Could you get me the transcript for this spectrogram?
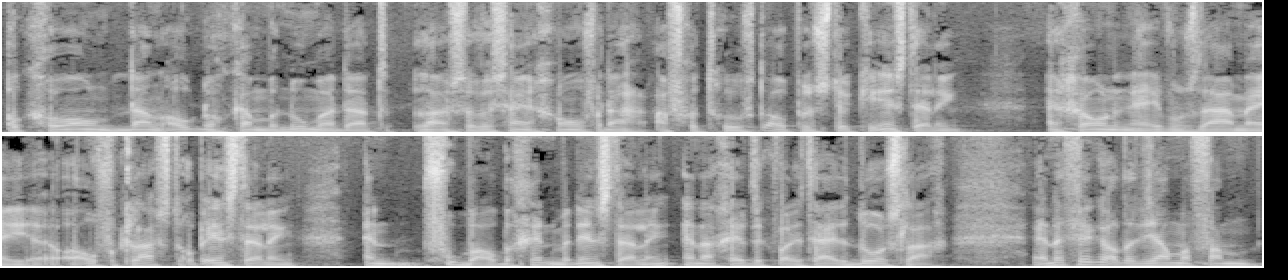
ook gewoon dan ook nog kan benoemen dat, luister, we zijn gewoon vandaag afgetroefd op een stukje instelling. En Groningen heeft ons daarmee eh, overklast op instelling. En voetbal begint met instelling en dan geeft de kwaliteit de doorslag. En dat vind ik altijd jammer van,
